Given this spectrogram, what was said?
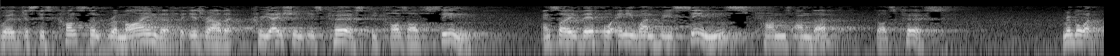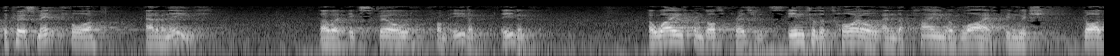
were just this constant reminder for Israel that creation is cursed because of sin. And so, therefore, anyone who sins comes under God's curse. Remember what the curse meant for Adam and Eve? They were expelled from Eden. Eden away from God's presence, into the toil and the pain of life in which God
